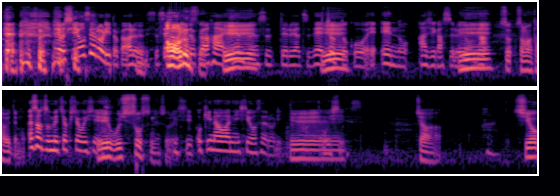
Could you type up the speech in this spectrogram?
でも 塩セロリとかあるんですよ。えセロリとああるんですね。か、はいへー。塩分吸ってるやつでちょっとこうえ塩の味がするような、えー、そそのまま食べても。あそうそうめちゃくちゃ美味しいです、えー、美味しそうですねそれ。沖縄に塩セロリって美味しいです、じゃあはい、塩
